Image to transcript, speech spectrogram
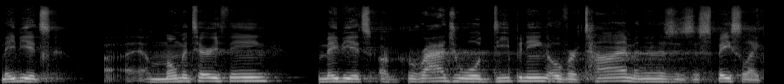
maybe it's a momentary thing maybe it's a gradual deepening over time and then there's this space like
